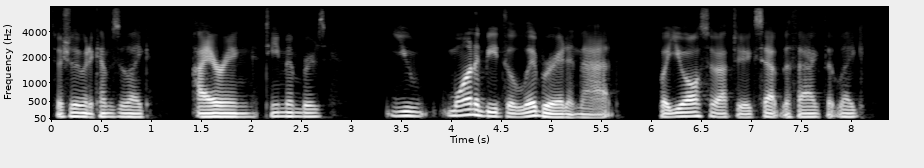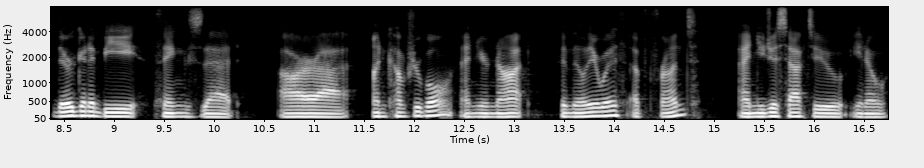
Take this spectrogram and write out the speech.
especially when it comes to like hiring team members, you want to be deliberate in that, but you also have to accept the fact that like there are going to be things that are uh, uncomfortable and you're not familiar with up front and you just have to you know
